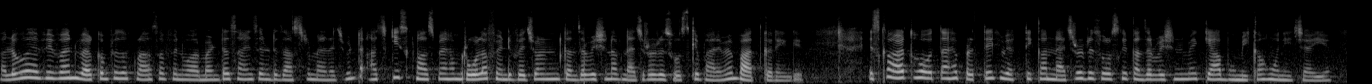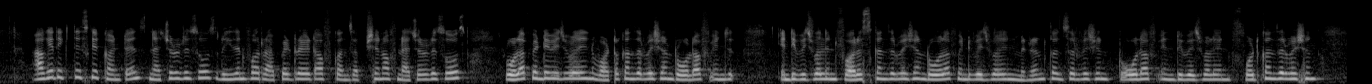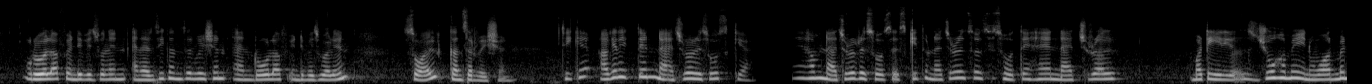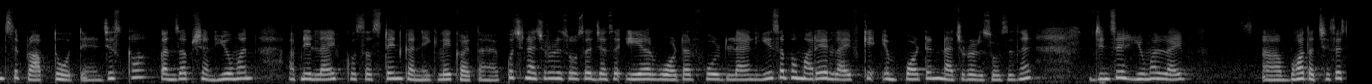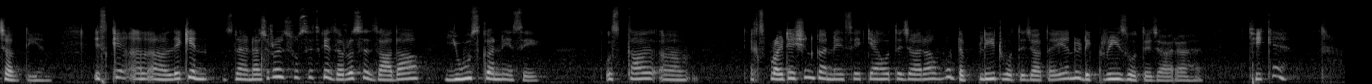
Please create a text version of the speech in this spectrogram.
Hello everyone welcome to the class of environmental science and disaster management आज की इस class में हम role of individual in conservation of natural resource के बारे में बात करेंगे। इसका अर्थ होता है प्रत्येक व्यक्ति का नेचुरल रिसोर्स के कंजर्वेशन में क्या भूमिका होनी चाहिए। आगे देखते हैं इसके contents natural resource reason for rapid rate of consumption of natural resource role of individual in water conservation role of individual in forest conservation role of individual in mineral conservation role of individual in food conservation role of individual in energy conservation and role of individual in soil conservation ठीक है? आगे देखते हैं natural resource क्या है। हम natural resources की तो नेचुरल रिसोर्सेज होते हैं नेचुरल मटेरियल्स जो हमें इन्वायरमेंट से प्राप्त होते हैं, जिसका कंजप्शन ह्यूमन अपनी लाइफ को सस्टेन करने के लिए करता है। कुछ नेचुरल रिसोर्सेज जैसे एयर वाटर फ़ूड लैंड ये सब हमारे लाइफ के इंपॉर्टेंट नेचुरल रिसोर्सेज हैं, जिनसे ह्यूमन लाइफ बहुत अच्छे से चलती है। इसके लेकिन नेचुरल रिसोर्सेज के ज़रूरत से ज़्यादा यूज़ करने से, उसका एक्सप्लाइटेशन करने से क्या होते जा रहा है? वो डिप्लीट होते जाता है, यानी डिक्रीज़ होते जा रहा है। ठीक है?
